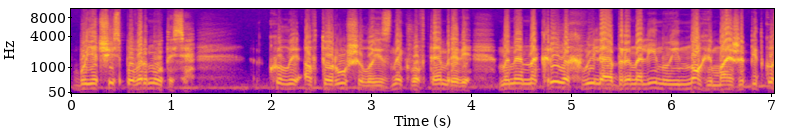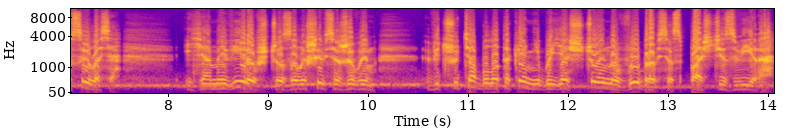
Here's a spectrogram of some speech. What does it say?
боячись повернутися. Коли авто рушило і зникло в темряві, мене накрила хвиля адреналіну і ноги майже підкосилася. Я не вірив, що залишився живим. Відчуття було таке, ніби я щойно вибрався з пащі звіра.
